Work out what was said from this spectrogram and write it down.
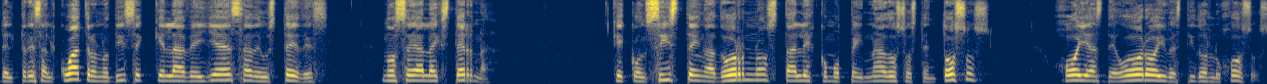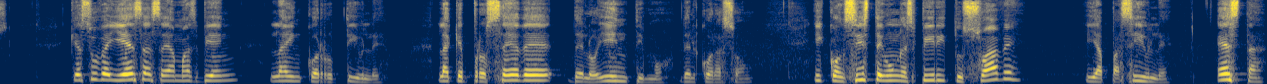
del 3 al 4 nos dice que la belleza de ustedes no sea la externa, que consiste en adornos tales como peinados ostentosos, joyas de oro y vestidos lujosos, que su belleza sea más bien la incorruptible, la que procede de lo íntimo del corazón, y consiste en un espíritu suave y apacible. Esta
